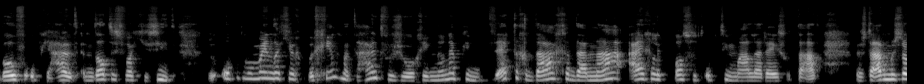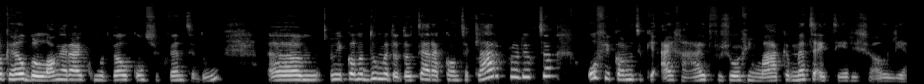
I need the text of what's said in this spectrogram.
bovenop je huid. En dat is wat je ziet. Dus op het moment dat je begint met de huidverzorging, dan heb je 30 dagen daarna eigenlijk pas het optimale resultaat. Dus daarom is het ook heel belangrijk om het wel consequent te doen. Um, je kan het doen met de doTERRA kant-en-klare producten, of je kan natuurlijk je eigen huidverzorging maken met de etherische olie.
